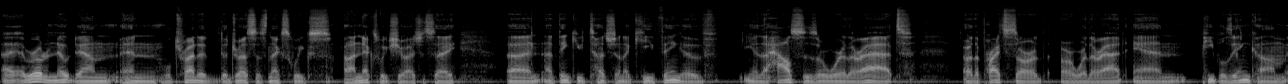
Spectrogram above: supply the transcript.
I wrote a note down, and we'll try to address this next week's uh, next week's show, I should say. Uh, and I think you touched on a key thing of you know the houses are where they're at, or the prices are are where they're at, and people's income.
